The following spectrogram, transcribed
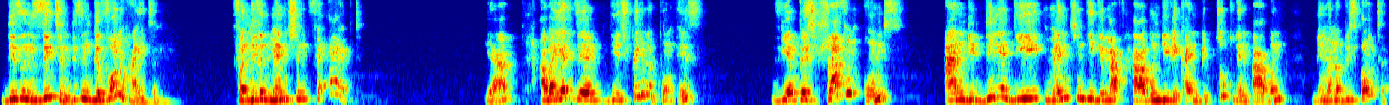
diesen Sitten, diesen Gewohnheiten von diesen Menschen vererbt. Ja, aber jetzt der, der springende Punkt ist, wir bestrafen uns an die Dinge, die Menschen, die gemacht haben, die wir keinen Bezug zu denen haben, immer noch bis heute.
